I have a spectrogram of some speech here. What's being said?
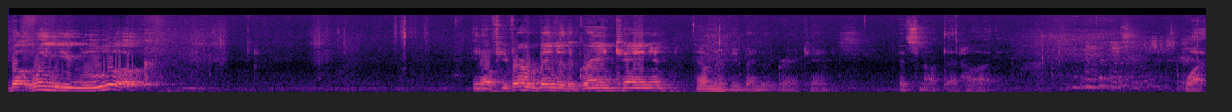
but when you look. You know, if you've ever been to the Grand Canyon, how many of you been to the Grand Canyon? It's not that hot. What?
